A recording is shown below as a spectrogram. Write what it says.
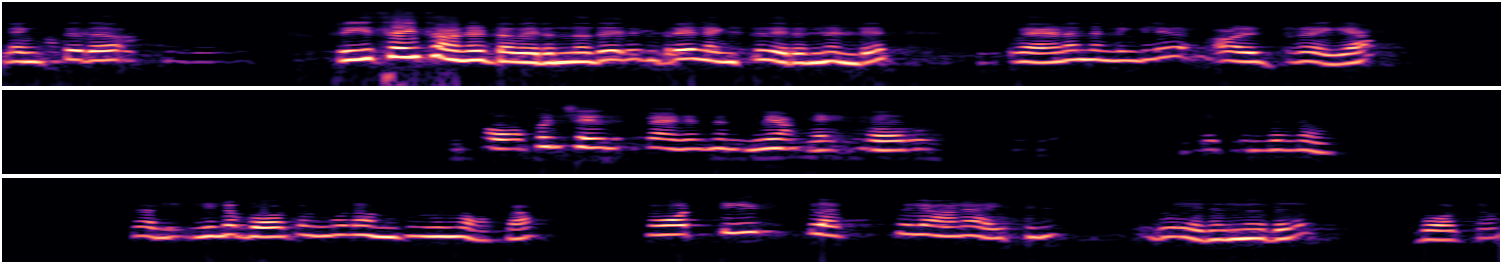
ലെങ്ത് ഇത്. റീസൈസ് സൈസ് ആണ് കേട്ടോ വരുന്നത്. ഇവിടെ ലെങ്ത് വരുന്നുണ്ട്. വേണമെന്നുണ്ടെങ്കിൽ ഓൾട്ടർ ചെയ്യാം. ഓപ്പൺ ചെയ്ത് വേണമെന്നുണ്ടെങ്കിൽ. ഇതിന്റെ ബോട്ടം കൂടെ നമുക്ക് നോക്കാം. ഫോർട്ടി പ്ലസിലാണ് ഐ തിങ്ക് ഇത് വരുന്നത് ബോട്ടം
